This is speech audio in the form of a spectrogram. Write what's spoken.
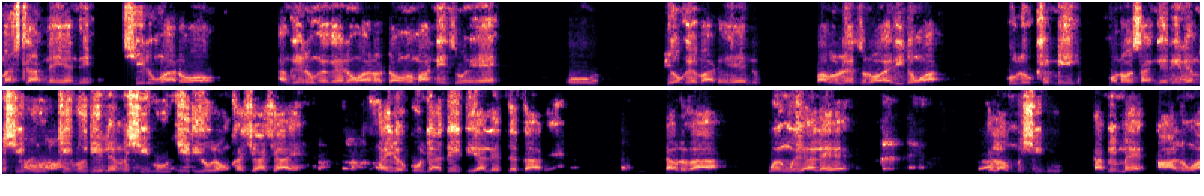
မတ်လ2ရက်နေ့ရှိတော့ကတော့အငယ်တို့ငယ်ငယ်တုန်းကတော့တောင်လူမနေ့ဆိုရင်ဟိုပျော်ခဲ့ပါတယ်လို့ဘာလို့လဲဆိုတော့အဲ့ဒီတုန်းကခုလိုခင်မီမော်တော်ဆိုင်ကယ်တွေလည်းမရှိဘူးတီဗီတွေလည်းမရှိဘူးရေဒီယိုတော့ခက်ရှားရှားရဲ့ အဲ့တော့ကုန်ကြသိတ်တွေကလည်းတက်တာတယ်နောက်တစ်ခါဝင်ငွေရလည်းဘယ်လောက်မရှိဘူးဒါပေမဲ့အားလုံးက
